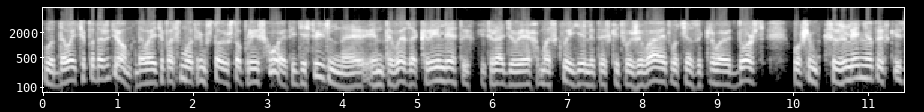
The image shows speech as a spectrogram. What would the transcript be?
Вот, давайте подождем, давайте посмотрим, что, что происходит. И действительно, НТВ закрыли, так сказать, радио «Эхо Москвы» еле, так сказать, выживает. Вот сейчас закрывают «Дождь». В общем, к сожалению, так сказать,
